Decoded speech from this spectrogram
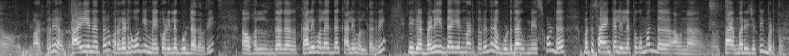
ಆ, ಮಾಡ್ತೀವ್ರಿ. ಅವ್ ತಾಯಿ ಏನಾಯ್ತಾರ ಹೊರಗಡೆ ಹೋಗಿ ಮೇಯ್ಕೊಂಡು ಇಲ್ಲೇ ಗುಡ್ಡ ಅದಾವ್ರಿ. ಹೊಲದಾಗ ಖಾಲಿ ಹೊಲ ಇದ್ದಾಗ ಖಾಲಿ ಹೊಲದಾಗ ರೀ. ಈಗ ಬೆಳೆ ಇದ್ದಾಗ ಏನು ಮಾಡ್ತಾವ್ರಿ ಅಂದ್ರೆ ಗುಡ್ಡದಾಗ ಮೇಯಿಸ್ಕೊಂಡು ಮತ್ತೆ ಸಾಯಂಕಾಲ ಇಲ್ಲೇ ತೊಗೊಂಬಂದು ಅವನ್ನ ತಾ ಮರಿ ಜೊತೆಗೆ ಬಿಡ್ತಾವ್ರಿ.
